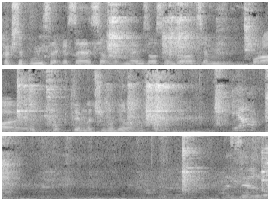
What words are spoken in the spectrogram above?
kakšne pomisleke se, se vem, zdravstvenim delavcem porajajo ob, ob tem načinu dela? Ja, Zelo,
